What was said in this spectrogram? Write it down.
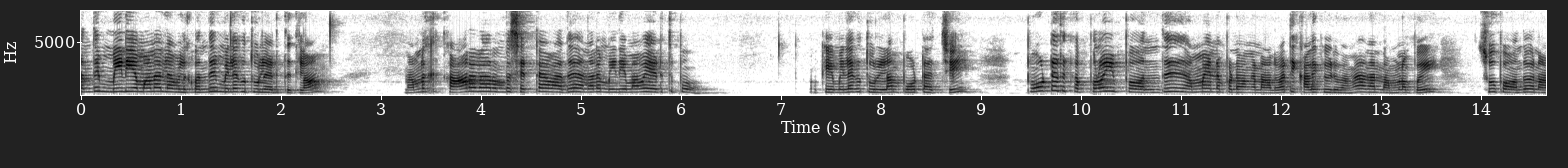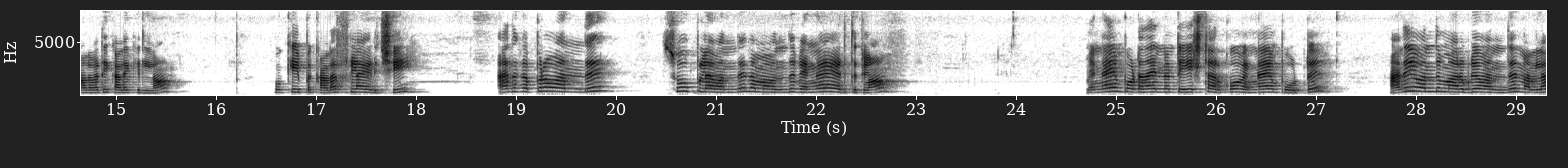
வந்து மீடியமான லெவலுக்கு வந்து மிளகுத்தூள் எடுத்துக்கலாம். நம்மளுக்கு காரம்லாம் ரொம்ப செட் ஆகாது அதனால் மீடியமாகவே எடுத்துப்போம். ஓகே மிளகுத்தூள்லாம் போட்டாச்சு. போட்டதுக்கப்புறம் இப்போ வந்து அம்மா என்ன பண்ணுவாங்க நாலு வாட்டி கலக்கி விடுவாங்க. அதனால் நம்மளும் போய் சூப்பை வந்து ஒரு நாலு வாட்டி கலக்கிடலாம். ஓகே இப்போ கலர்ஃபுல்லாக ஆகிடுச்சு அதுக்கப்புறம் வந்து சூப்பில் வந்து நம்ம வந்து வெங்காயம் எடுத்துக்கலாம். வெங்காயம் போட்டால் தான் இன்னும் டேஸ்ட்டாக இருக்கும். வெங்காயம் போட்டு அதையும் வந்து மறுபடியும் வந்து நல்லா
